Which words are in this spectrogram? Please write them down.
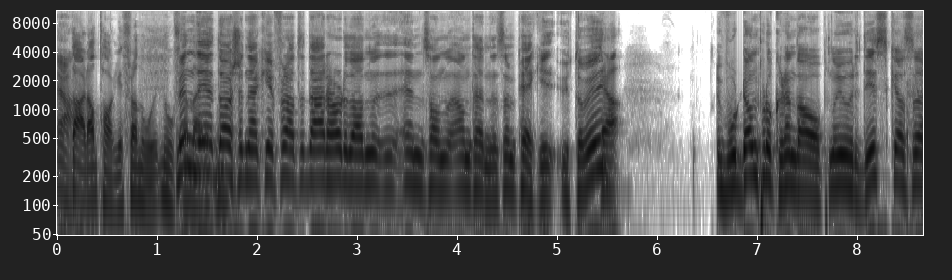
Ja. Da er det antagelig fra noe, noe fra Men det, da skjønner jeg ikke, for der har du da en sånn antenne som peker utover. Ja. Hvordan plukker den da opp noe jordisk? Altså,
